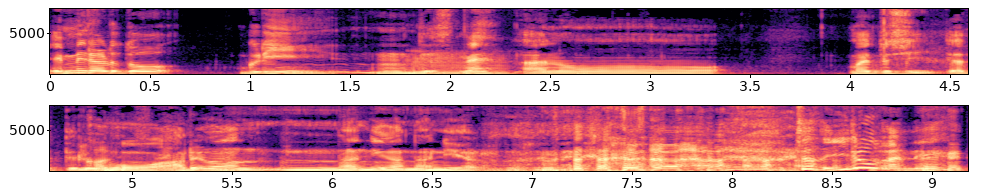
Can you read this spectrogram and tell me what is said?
エメラルドグリーンですね、あのー毎年やってるもうあれは何が何やらだね。ちょっと色がね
